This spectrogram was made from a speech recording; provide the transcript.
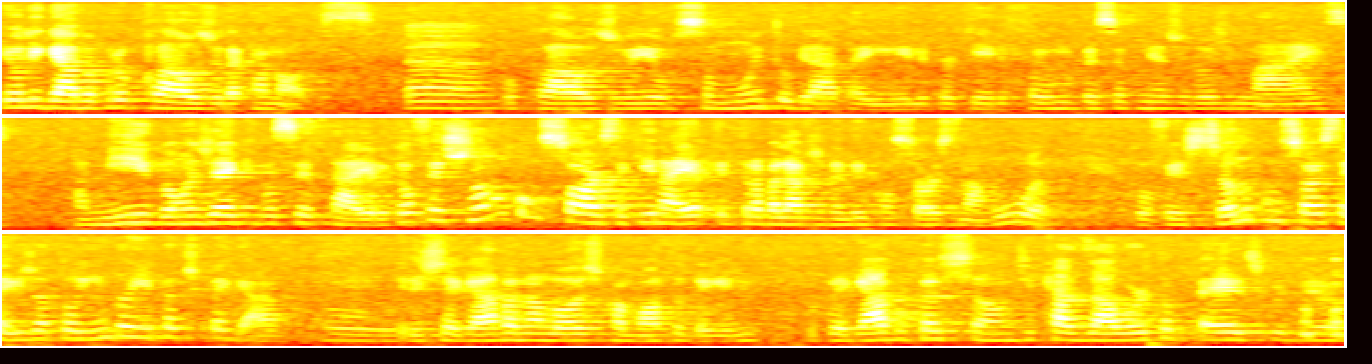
Eu ligava para o Cláudio da Canops. Ah. O Cláudio, eu sou muito grata a ele, porque ele foi uma pessoa que me ajudou demais. Amigo, onde é que você está? Eu estou fechando um consórcio aqui, na época ele trabalhava de vender consórcio na rua. Estou fechando um consórcio aí, já estou indo aí para te pegar. Oh. Ele chegava na loja com a moto dele, eu pegava o caixão de casal ortopédico dele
